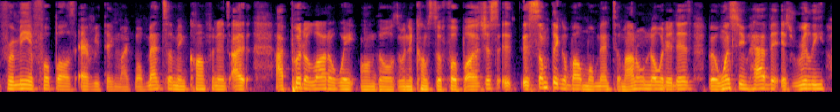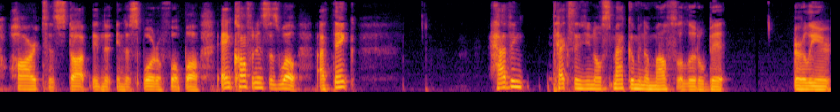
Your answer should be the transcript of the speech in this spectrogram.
for me in football is everything, Like Momentum and confidence. I, I put a lot of weight on those when it comes to football. It's just, it, it's something about momentum. I don't know what it is, but once you have it, it's really hard to stop in the, in the sport of football and confidence as well. I think having Texans, you know, smack them in the mouth a little bit earlier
